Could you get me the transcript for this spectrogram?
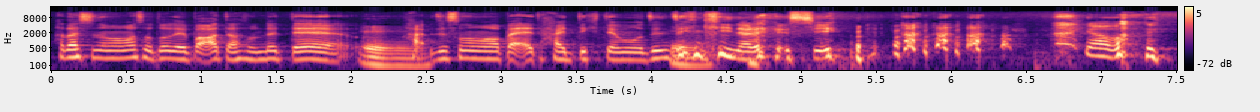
裸足のまま外でバーって遊んでて、うん。はでそのままバーって入ってきても全然気になれへんし、やばい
